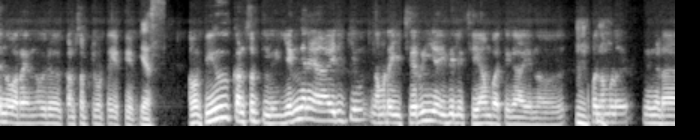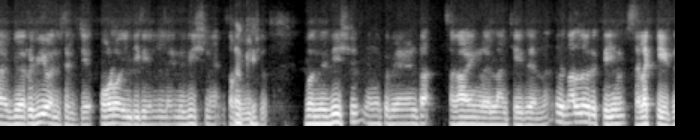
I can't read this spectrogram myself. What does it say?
എന്ന് പറയുന്ന ഒരു കൺസെപ്റ്റിലോട്ട് എത്തിയത്. അപ്പം പ്യൂ കൺസെപ്റ്റിൽ എങ്ങനെയായിരിക്കും നമ്മുടെ ഈ ചെറിയ ഇതിൽ ചെയ്യാൻ പറ്റുക എന്നത്? അപ്പൊ നമ്മൾ നിങ്ങളുടെ റിവ്യൂ അനുസരിച്ച് ഓളോ ഇന്റീരിയലിലെ നിതീഷിനെ സമീപിച്ചു. അപ്പൊ നിതീഷ് ഞങ്ങൾക്ക് വേണ്ട സഹായങ്ങളെല്ലാം ചെയ്തു തന്ന് ഒരു നല്ലൊരു തീം സെലക്ട് ചെയ്ത്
